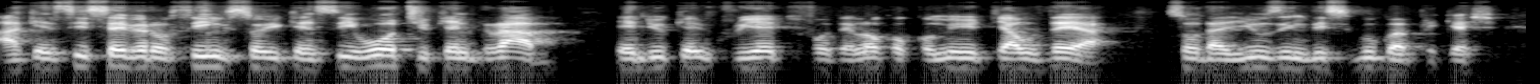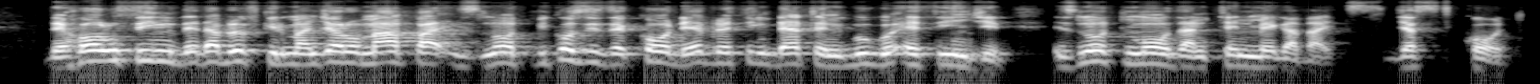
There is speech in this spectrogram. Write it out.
I can see several things so you can see what you can grab and you can create for the local community out there so that using this Google application. The whole thing, the WF Kilimanjaro mapper is not, because it's a code, everything that in Google Earth Engine is not more than 10 megabytes, just code,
